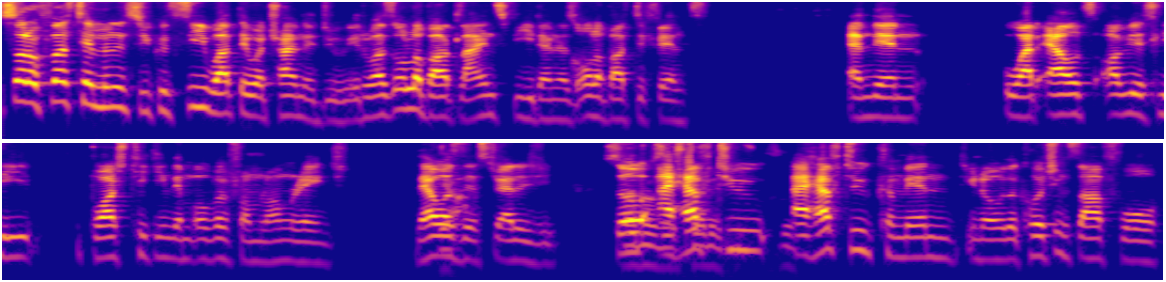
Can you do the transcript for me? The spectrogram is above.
Sort of first 10 minutes, you could see what they were trying to do. It was all about line speed and it was all about defense. And then what else? Obviously, Bosch kicking them over from long range. That was yeah. their strategy. So I have strategy. to I have to commend, you know, the coaching staff for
